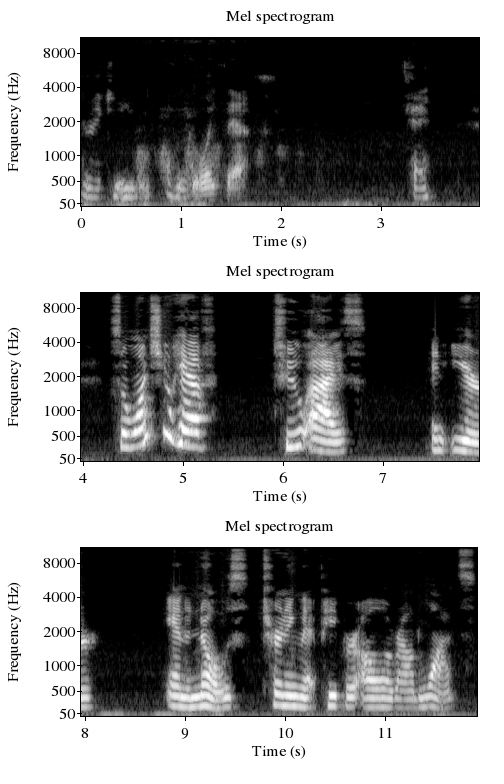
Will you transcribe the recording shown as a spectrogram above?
And I can even, even go like that. Okay. So once you have two eyes, an ear, and a nose, turning that paper all around once,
